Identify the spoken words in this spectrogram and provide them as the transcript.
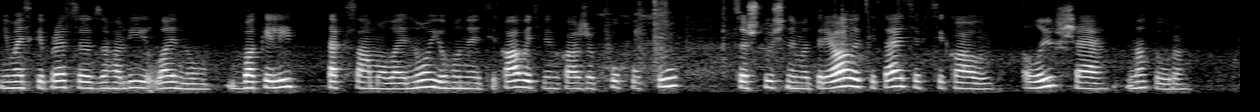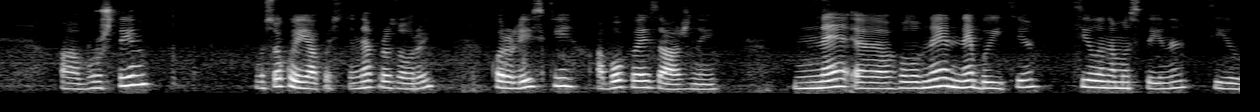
німецький прес це взагалі лайно. Бакеліт так само лайно, його не цікавить. Він каже: фу-фу-фу, це штучні матеріали, китайців цікавить лише натура. Бурштин високої якості, непрозорий, королівський або пейзажний. Не, е, головне не биті, ціле намистини, ціл,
